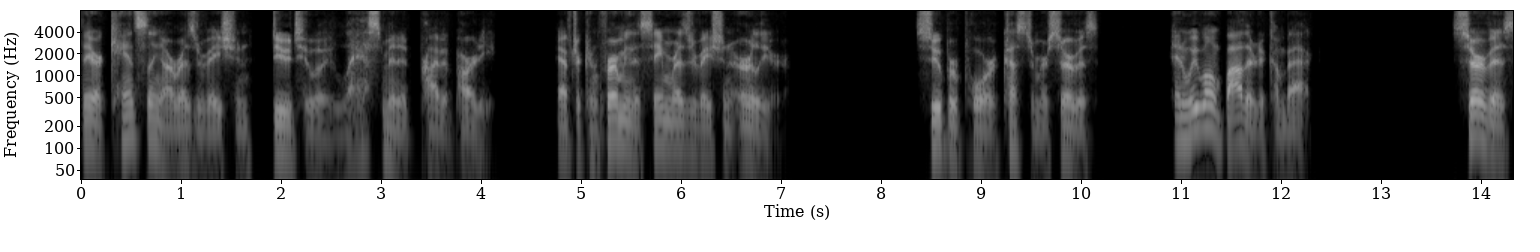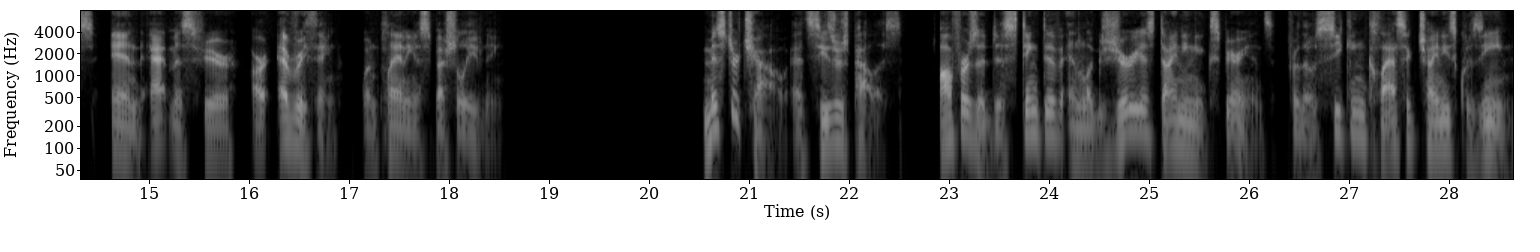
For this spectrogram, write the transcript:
they are canceling our reservation due to a last minute private party after confirming the same reservation earlier. Super poor customer service and we won't bother to come back. Service and atmosphere are everything when planning a special evening. Mr. Chow at Caesar's Palace offers a distinctive and luxurious dining experience for those seeking classic Chinese cuisine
